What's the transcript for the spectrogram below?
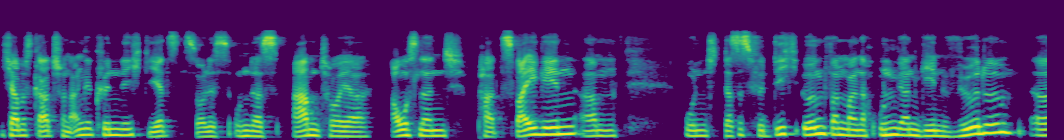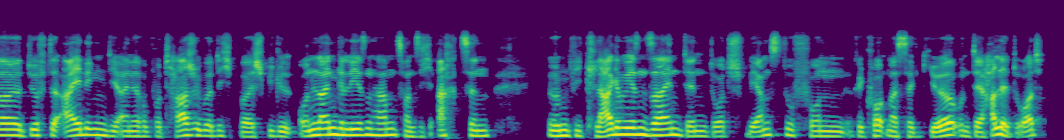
ich habe es gerade schon angekündigt, jetzt soll es um das Abenteuer Ausland Part 2 gehen. Ähm, und dass es für dich irgendwann mal nach Ungarn gehen würde, äh, dürfte einigen, die eine Reportage über dich bei Spiegel Online gelesen haben, 2018, irgendwie klar gewesen sein, denn dort schwärmst du von Rekordmeister Gjör und der Halle dort,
